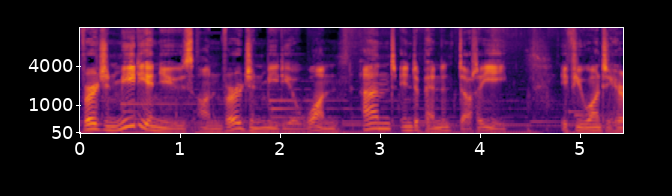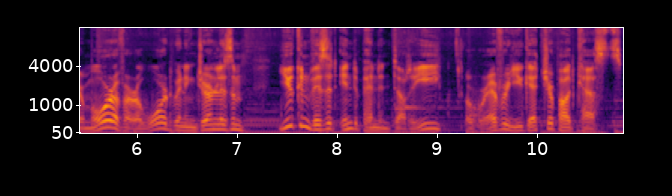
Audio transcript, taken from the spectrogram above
Virgin Media News on Virgin Media 1, and independent.ie. If you want to hear more of our award winning journalism, you can visit independent.ie or wherever you get your podcasts.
